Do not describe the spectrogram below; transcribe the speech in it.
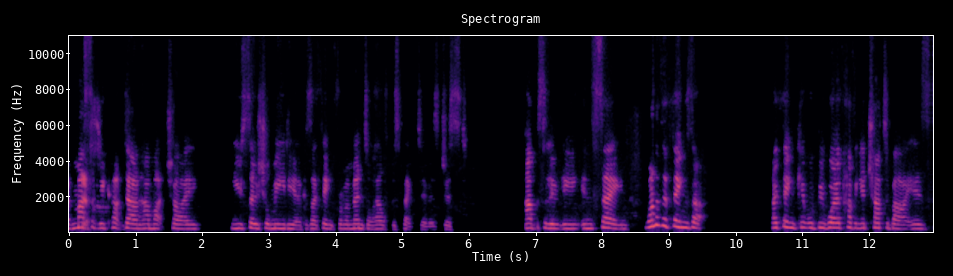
I've massively yes. cut down how much I use social media because I think, from a mental health perspective, it's just absolutely insane. One of the things that I think it would be worth having a chat about is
